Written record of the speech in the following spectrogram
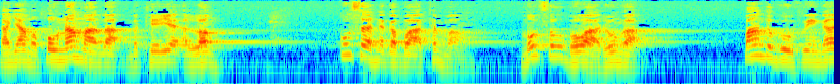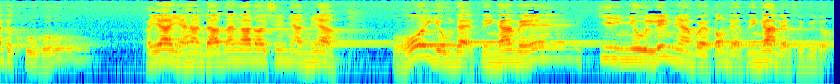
ဒါကြောင့်မပုံနာမာသမထေရဲ့အလောင်း92ကဘာထက်မှာမုတ်ဆုပ်ဘဝတုန်းကပ န်းတကူသင်္ကန်းတစ်ခုကိုဘုရားယဟန်ဒါသံဃာတော်ရှင်မြတ်များဝေါ်ယုံတဲ့သင်္ကန်းပဲကြည်ညိုလင့်မြန်ပွဲကောင်းတဲ့သင်္ကန်းပဲဆိုပြီးတော့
